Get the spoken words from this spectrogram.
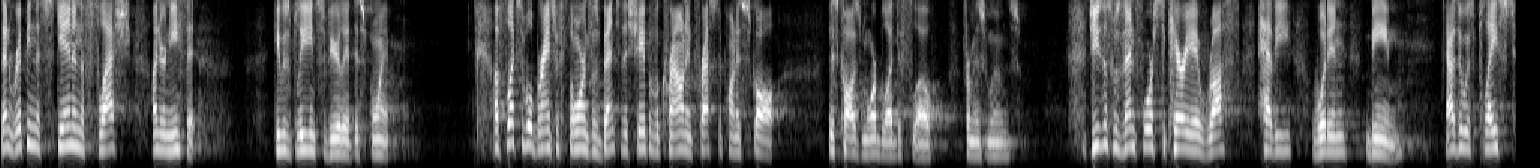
then ripping the skin and the flesh underneath it. He was bleeding severely at this point. A flexible branch of thorns was bent to the shape of a crown and pressed upon his skull. This caused more blood to flow from his wounds. Jesus was then forced to carry a rough, heavy wooden beam. As it was placed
